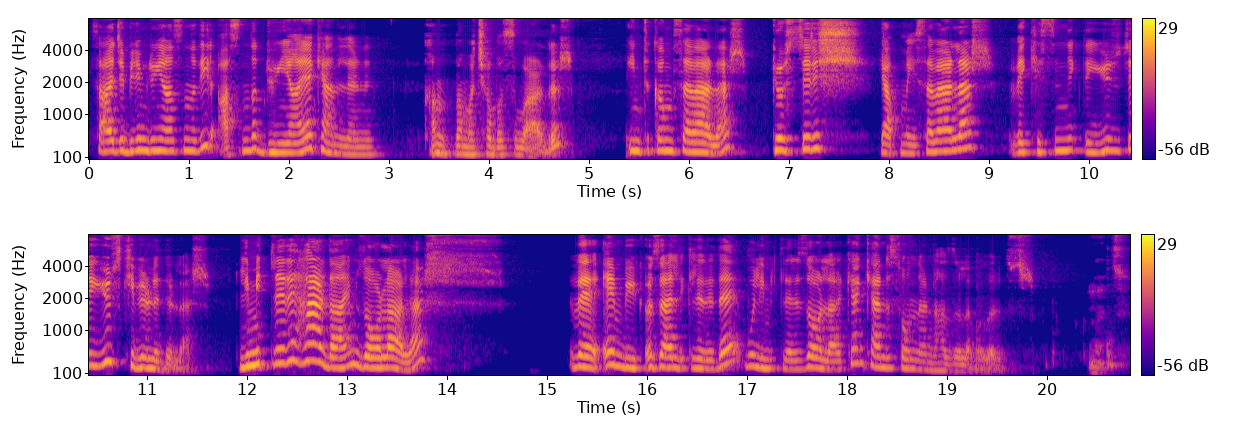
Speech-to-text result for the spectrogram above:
sadece bilim dünyasında değil aslında dünyaya kendilerini kanıtlama çabası vardır. İntikamı severler. Gösteriş yapmayı severler ve kesinlikle yüzde yüz kibirlidirler. Limitleri her daim zorlarlar. Ve en büyük özellikleri de bu limitleri zorlarken kendi sonlarını hazırlamalarıdır. Evet.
